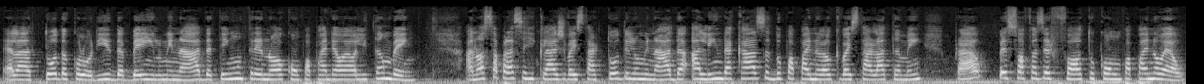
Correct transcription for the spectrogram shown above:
Ela toda colorida, bem iluminada. Tem um trenó com o Papai Noel ali também. A nossa Praça Riclage vai estar toda iluminada, além da casa do Papai Noel, que vai estar lá também, para o pessoal fazer foto com o Papai Noel.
